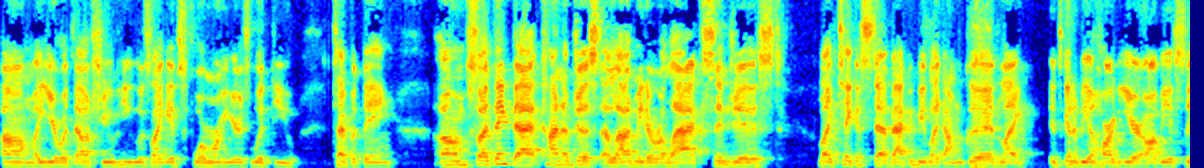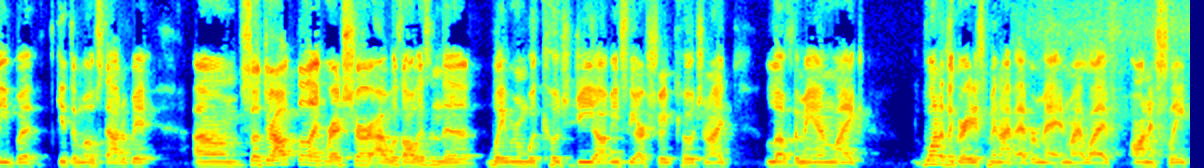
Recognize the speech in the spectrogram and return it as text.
um, a year without you." He was like, "It's four more years with you," type of thing. Um, so I think that kind of just allowed me to relax and just like take a step back and be like, I'm good. Like it's to be a hard year, obviously, but get the most out of it. Um, so throughout the like red shirt, I was always in the weight room with Coach G, obviously our strength coach, and I love the man, like one of the greatest men I've ever met in my life, honestly.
